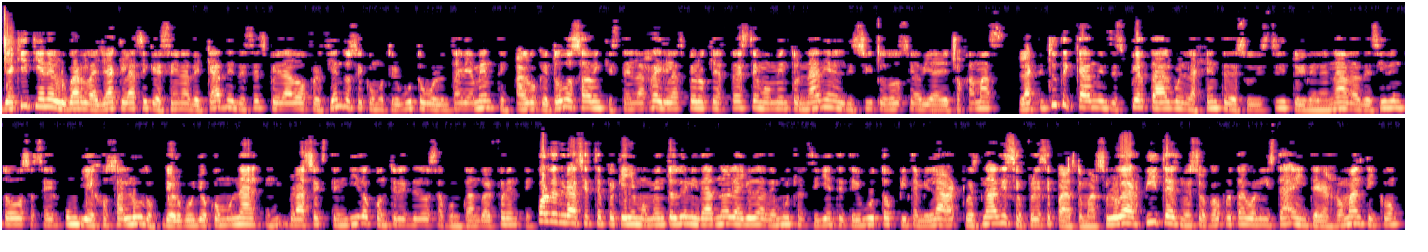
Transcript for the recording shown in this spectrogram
Y aquí tiene lugar la ya clásica escena de Katniss desesperado ofreciéndose como tributo voluntariamente, algo que todos saben que está en las reglas, pero que hasta este momento nadie en el distrito 12 había hecho jamás. La actitud de Katniss despierta algo en la gente de su distrito y de la nada deciden todos hacer un viejo saludo de orgullo comunal, un brazo extendido con tres dedos apuntando al frente. Por desgracia, este pequeño momento de unidad no le ayuda de mucho al siguiente tributo, Pita Millard, pues nadie se ofrece para tomar su lugar. Pita es nuestro coprotagonista e interés romántico,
